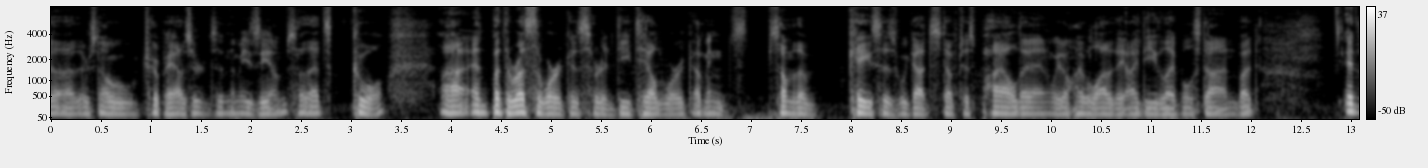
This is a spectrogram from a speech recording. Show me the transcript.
uh, there's no trip hazards in the museum, so that's cool. Uh, and but the rest of the work is sort of detailed work. I mean, some of the cases we got stuff just piled in. We don't have a lot of the ID labels done, but it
